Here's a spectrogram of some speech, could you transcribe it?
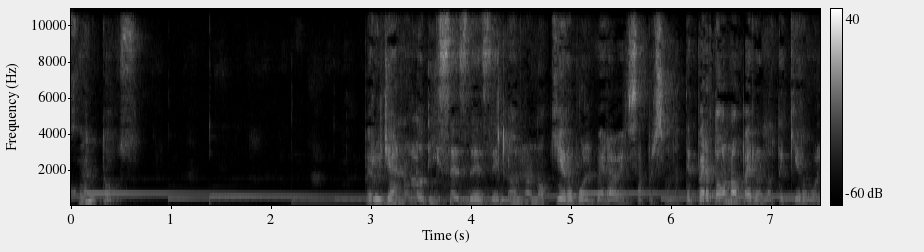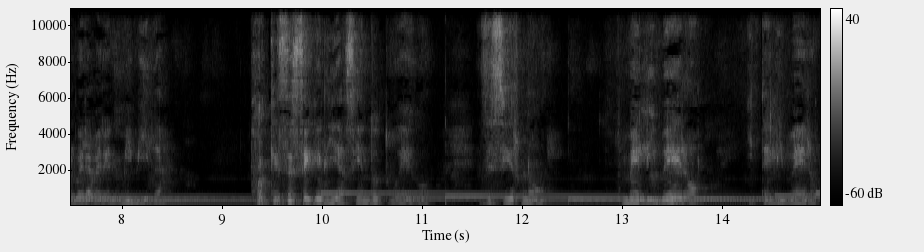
juntos. Pero ya no lo dices desde, no, no, no quiero volver a ver esa persona. Te perdono, pero no te quiero volver a ver en mi vida. Porque ese seguiría siendo tu ego. Es decir, no, me libero y te libero.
